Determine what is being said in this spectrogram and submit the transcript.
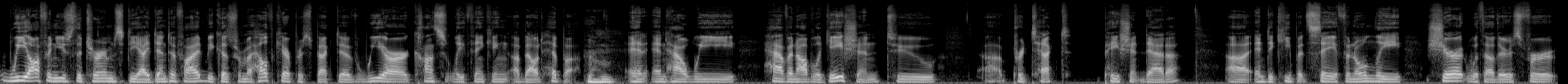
We often use the terms de identified because, from a healthcare perspective, we are constantly thinking about HIPAA mm-hmm. and, and how we have an obligation to uh, protect patient data uh, and to keep it safe and only share it with others for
